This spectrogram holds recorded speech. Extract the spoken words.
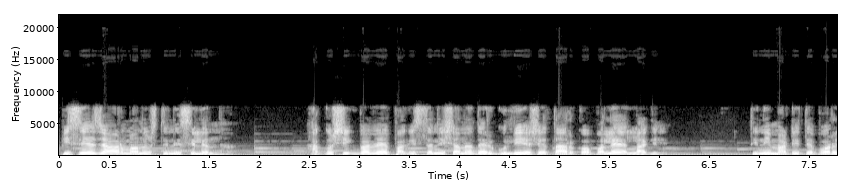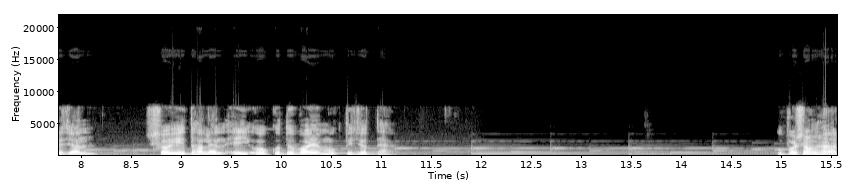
পিছিয়ে যাওয়ার মানুষ তিনি ছিলেন না। আকস্মিকভাবে পাকিস্তানি সেনাদের গুলি এসে তার কপালে লাগে। তিনি মাটিতে পড়ে যান। শহীদ হলেন এই অকুতুবয় মুক্তিযোদ্ধা। উপসংহার,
